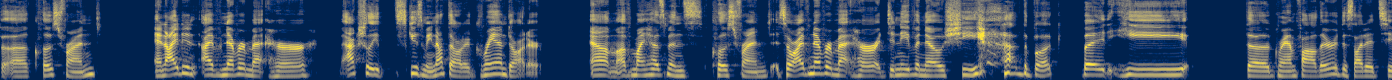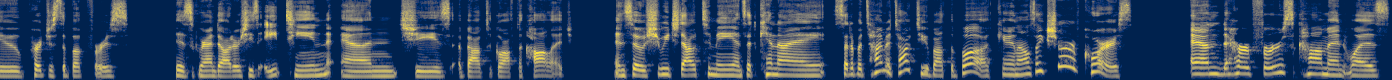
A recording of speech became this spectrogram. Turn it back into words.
a close friend. And I didn't, I've never met her. Actually, excuse me, not daughter, granddaughter um, of my husband's close friend. So I've never met her. I didn't even know she had the book, but he, the grandfather, decided to purchase the book for his his granddaughter. She's 18 and she's about to go off to college. And so she reached out to me and said, Can I set up a time to talk to you about the book? And I was like, Sure, of course. And her first comment was,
